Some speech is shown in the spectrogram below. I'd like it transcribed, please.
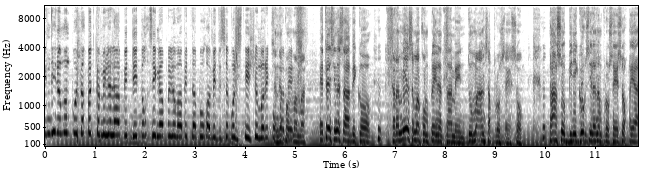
hindi naman po dapat kami lalapit dito kasi nga po lumapit na po kami doon sa police station, Mariko Sandali po, kami. mama. Ito yung sinasabi ko, karamihan sa mga complainant namin dumaan sa proseso. Kaso binigo sila ng proseso kaya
